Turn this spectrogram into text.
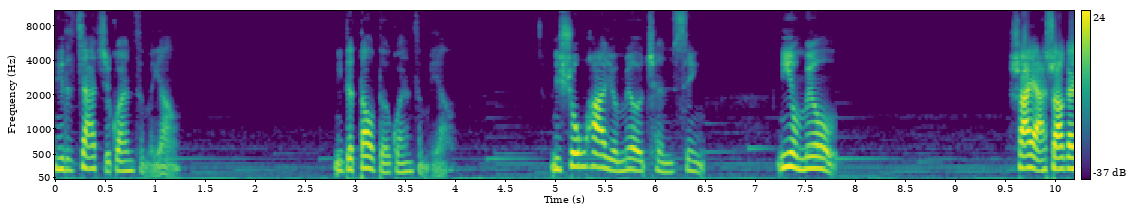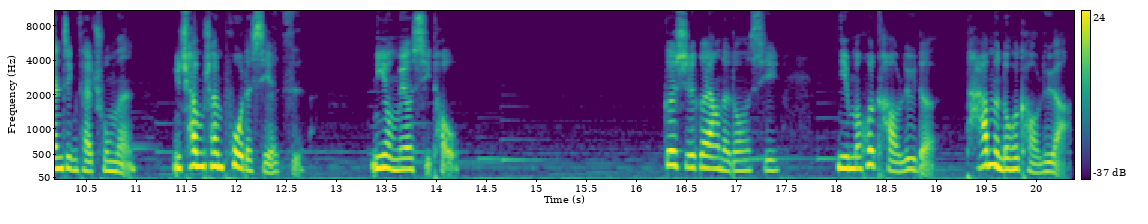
你的价值观怎么样。你的道德观怎么样？你说话有没有诚信？你有没有刷牙刷干净才出门？你穿不穿破的鞋子？你有没有洗头？各式各样的东西，你们会考虑的，他们都会考虑啊。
